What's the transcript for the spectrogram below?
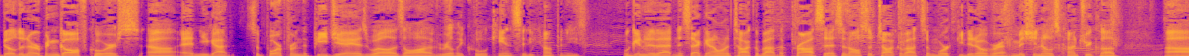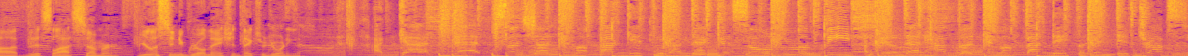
build an urban golf course, uh, and you got support from the PGA as well as a lot of really cool Kansas City companies. We'll get into that in a second. I want to talk about the process and also talk about some work you did over at Mission Hills Country Club uh, this last summer. You're listening to Grill Nation. Thanks for joining us. I got that sunshine in my pocket, got that good soul in my feet. I feel that hot blood in my body when it drops.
